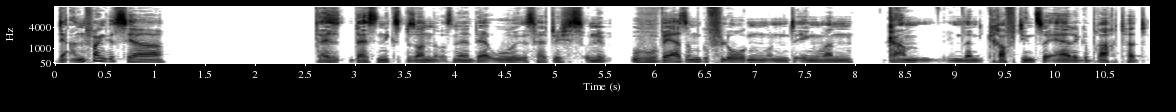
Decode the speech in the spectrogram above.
der Anfang ist ja, da ist, da ist nichts Besonderes, ne? Der U ist halt durchs Universum geflogen und irgendwann kam ihm dann die Kraft, die ihn zur Erde gebracht hat.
